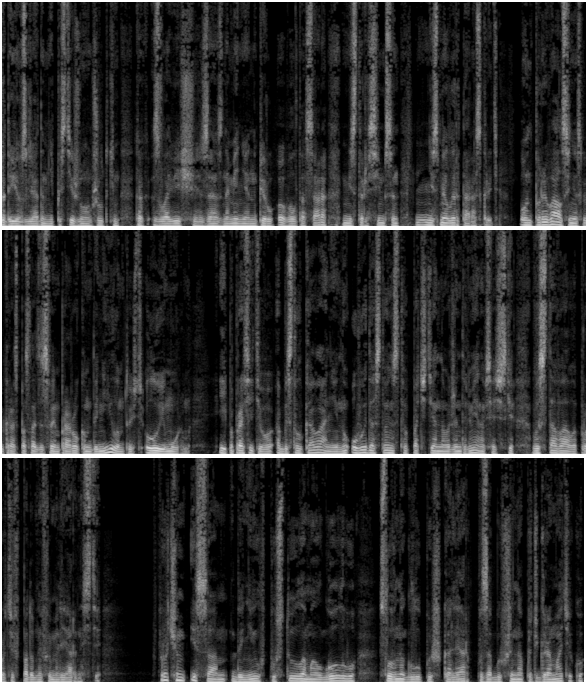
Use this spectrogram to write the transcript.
под ее взглядом, непостижимым жутким, как зловещее за знамение на перу Валтасара, мистер Симпсон не смел и рта раскрыть. Он порывался несколько раз послать за своим пророком Даниилом, то есть Луи Муром, и попросить его об истолковании, но, увы, достоинство почтенного джентльмена всячески выставало против подобной фамильярности. Впрочем, и сам Даниил впустую ломал голову, словно глупый школяр, позабывший напрочь грамматику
